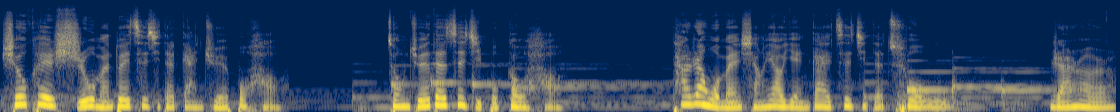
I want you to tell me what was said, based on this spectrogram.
羞愧使我们对自己的感觉不好，总觉得自己不够好。它让我们想要掩盖自己的错误，然而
